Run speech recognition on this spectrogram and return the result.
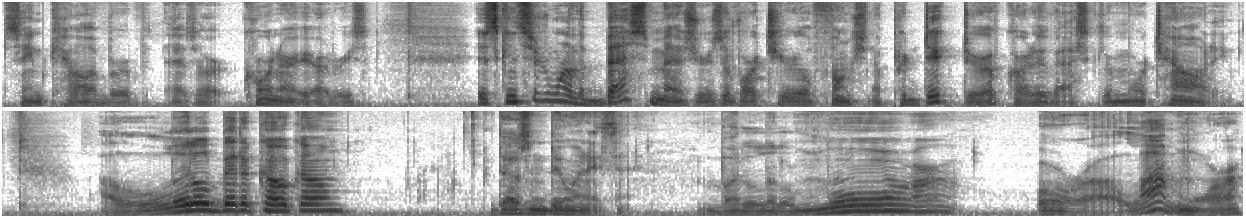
same caliber as our coronary arteries, is considered one of the best measures of arterial function, a predictor of cardiovascular mortality. A little bit of cocoa doesn't do anything, but a little more, or a lot more,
